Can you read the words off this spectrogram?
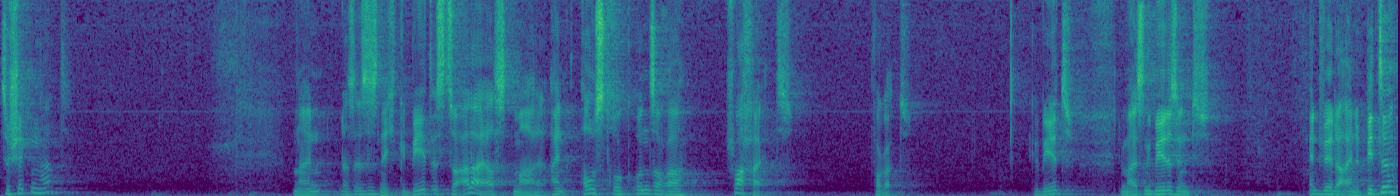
zu schicken hat. Nein, das ist es nicht. Gebet ist zuallererst mal ein Ausdruck unserer Schwachheit vor Gott. Gebet, die meisten Gebete sind entweder eine Bitte,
